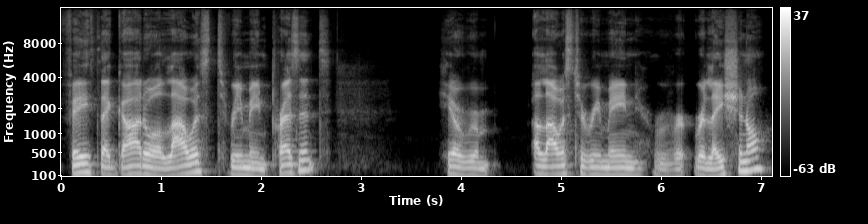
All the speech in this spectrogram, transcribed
Faith that God will allow us to remain present. He'll re- allow us to remain re- relational.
